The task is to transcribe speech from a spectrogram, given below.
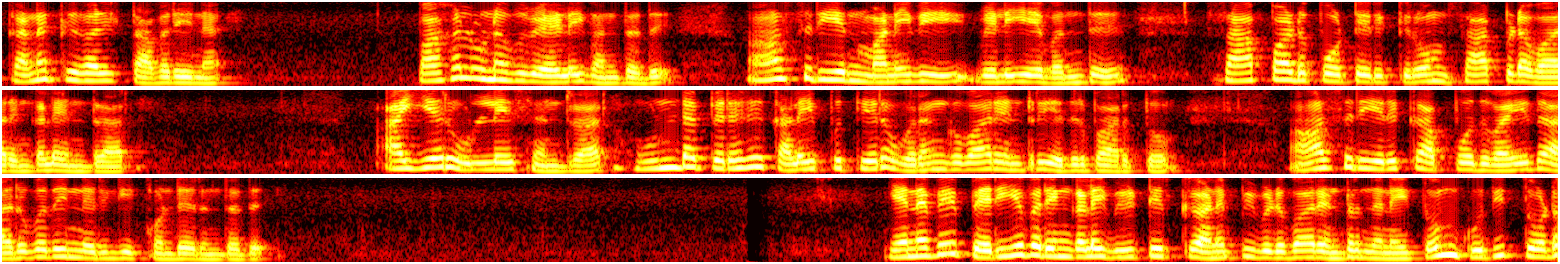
கணக்குகள் தவறின. பகல் உணவு வேலை வந்தது. ஆசிரியர் மனைவி வெளியே வந்து சாப்பாடு போட்டிருக்கிறோம் சாப்பிட வாருங்கள் என்றார். ஐயர் உள்ளே சென்றார். உண்ட பிறகு களைப்பு தீர உறங்குவார் என்று எதிர்பார்த்தோம். ஆசிரியருக்கு அப்போது வயது அறுபதை நெருங்கிக் கொண்டிருந்தது. எனவே பெரியவர் எங்களை வீட்டிற்கு அனுப்பிவிடுவார் என்று நினைத்தோம். குதித்தோட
